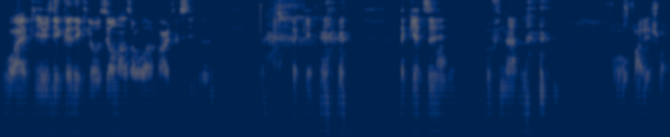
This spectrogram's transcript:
Ouais, puis il y a eu des cas d'éclosion dans un Walmart aussi. ok. fait que tu. Au final. Faut faire les choix.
